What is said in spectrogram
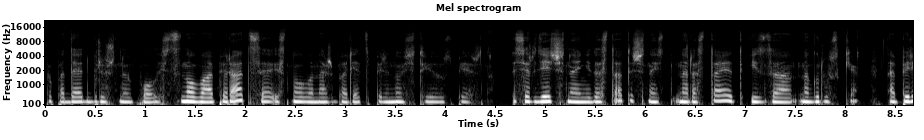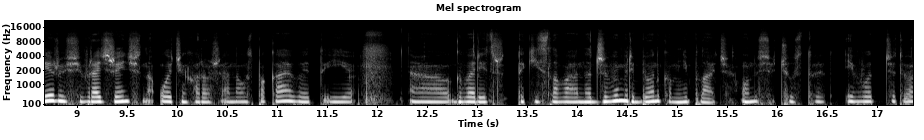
попадает в брюшную полость. Снова операция, и снова наш борец переносит ее успешно. Сердечная недостаточность нарастает из-за нагрузки. Оперирующий врач женщина очень хорошая, она успокаивает и э, говорит такие слова: над живым ребенком не плачь, он все чувствует. И вот 4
